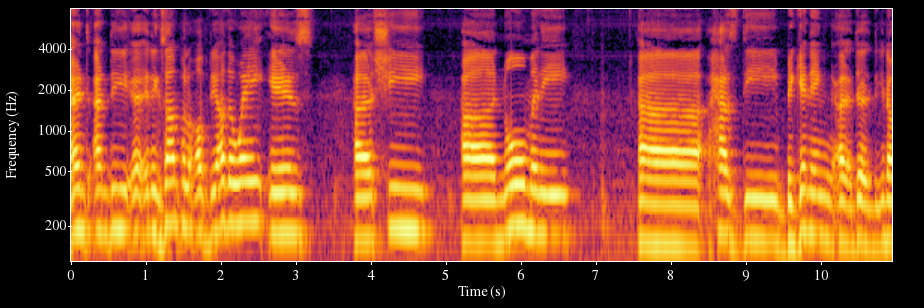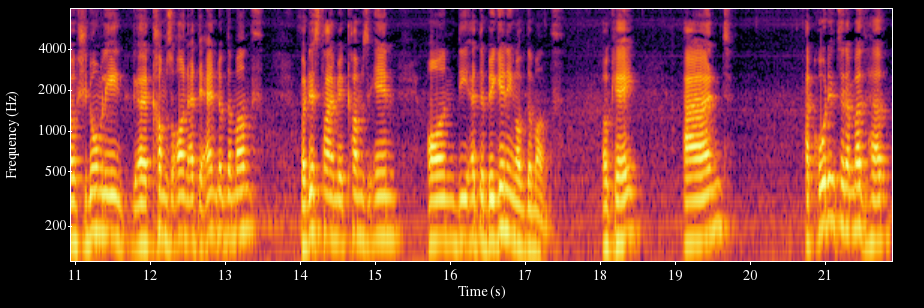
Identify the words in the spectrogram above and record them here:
and and the uh, an example of the other way is uh, she uh, normally uh, has the beginning. Uh, the, you know she normally uh, comes on at the end of the month, but this time it comes in on the at the beginning of the month. Okay, and according to the madhab,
